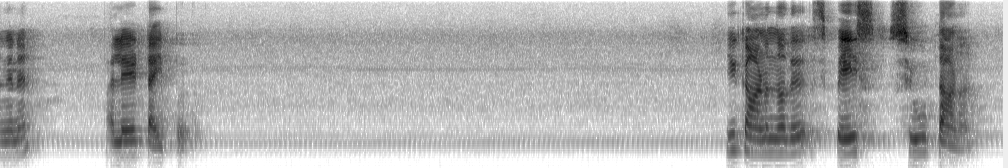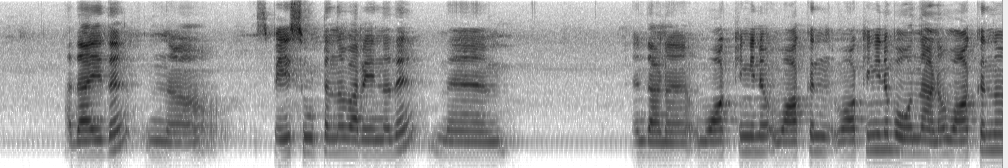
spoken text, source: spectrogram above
അങ്ങനെ പല ടൈപ്പ്. ഈ കാണുന്നത് സ്പേസ് സ്യൂട്ടാണ്. അതായത് സ്പേസ് സ്യൂട്ട് എന്ന് പറയുന്നത് എന്താണ് വാക്കിങ്ങിന് വാക്ക് വാക്കിങ്ങിന് പോകുന്നതാണ്. വാക്കെന്ന്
